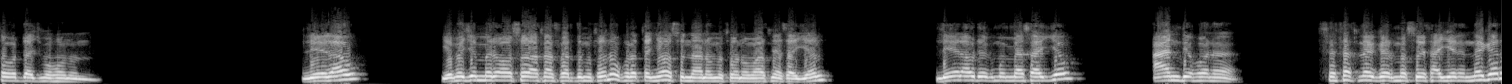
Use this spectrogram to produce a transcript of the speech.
ተወዳጅ መሆኑን። ሌላው የመጀመሪያው ሶላት ፈርድ ምትሆነው ሁለተኛው ሱና ነው ምትሆነው ማለት ያሳያል። ሌላው ደግሞ የሚያሳየው አንድ የሆነ ስህተት ነገር መስሎ የታየንን ነገር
